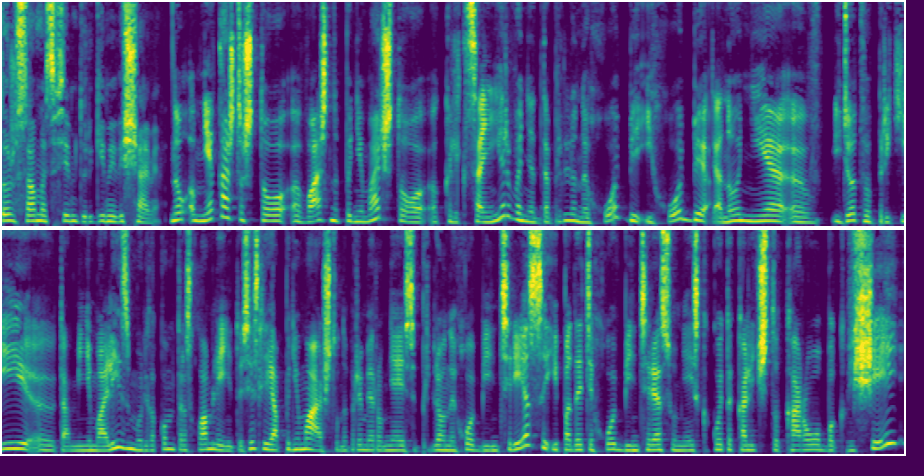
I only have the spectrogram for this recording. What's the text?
То же самое со всеми другими вещами. Ну, мне кажется, что важно понимать, что коллекционирование – это определенное хобби, и хобби, оно не э, идет вопреки э, там, минимализму или какому-то расхламлению. То есть, если я понимаю, что, например, у меня есть определенные хобби интересы, и под эти хобби интересы у меня есть какое-то количество коробок вещей,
